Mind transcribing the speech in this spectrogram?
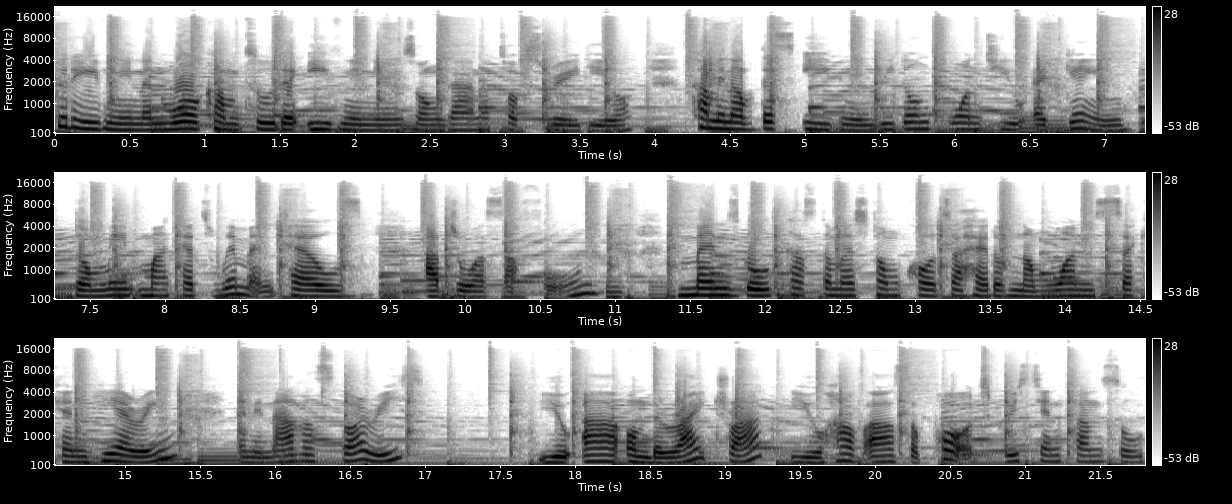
Good evening and welcome to the evening news on Ghana Talks Radio. Coming up this evening, we don't want you again. Dome Market Women tells Adwoa Safo. Menzgold customers storm courts ahead of NAM1's second hearing. And in other stories, you are on the right track. You have our support. Christian Council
